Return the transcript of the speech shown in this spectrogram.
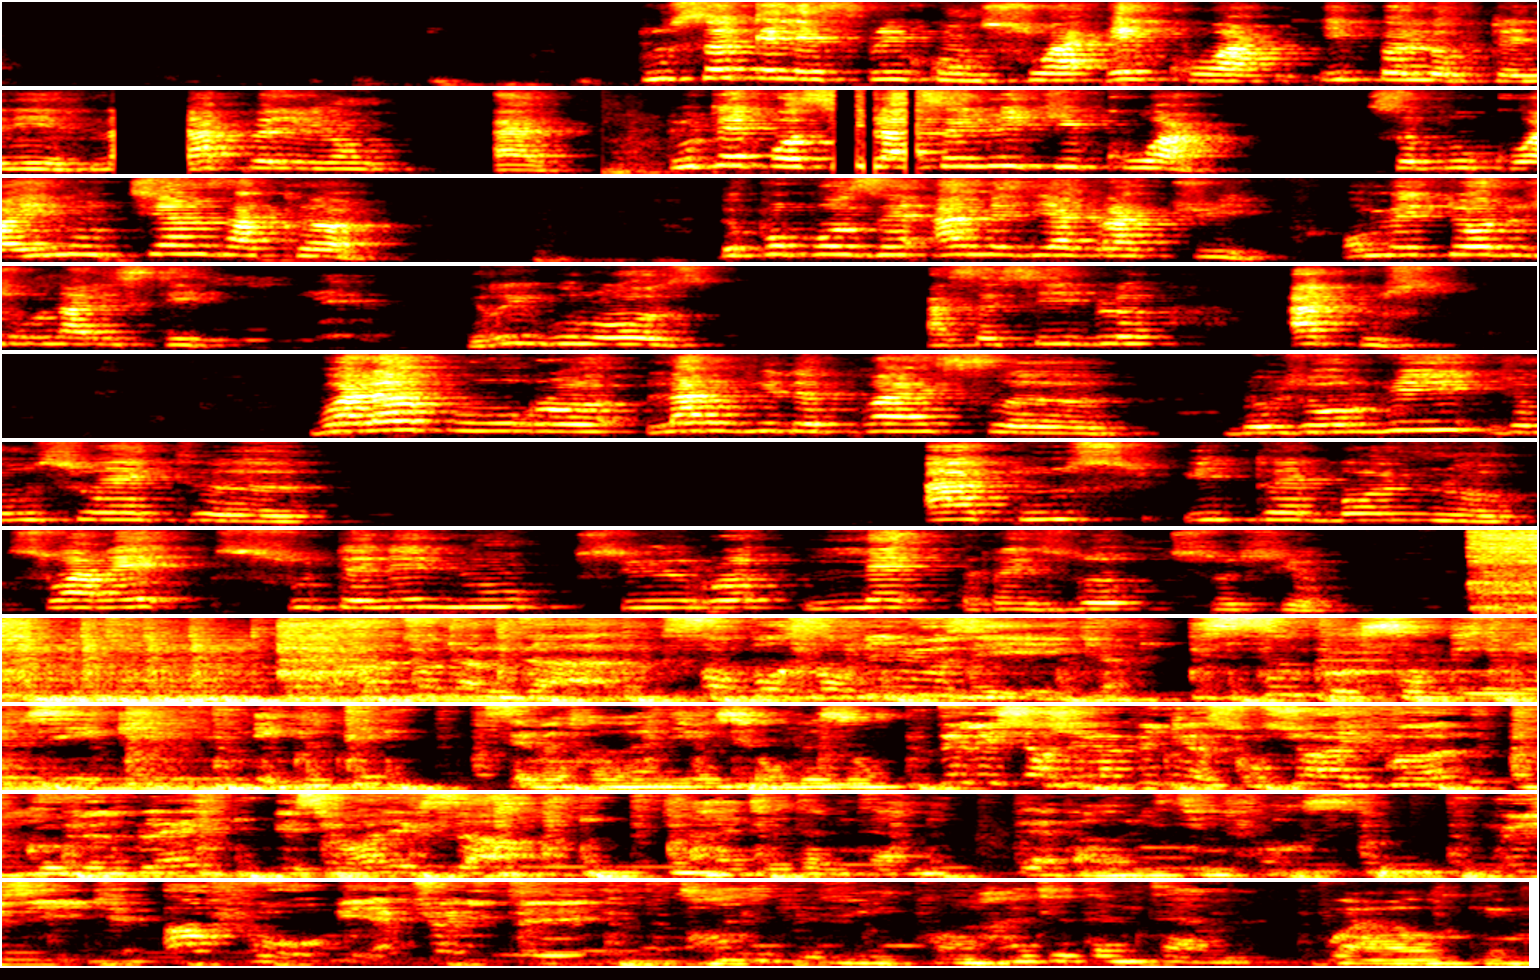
Tout ce que l'esprit conçoit et croit, il peut l'obtenir. N'appelions à. Tout est possible à celui qui croit. C'est pourquoi il nous tient à cœur de proposer un média gratuit aux méthodes journalistiques rigoureuses, accessibles à tous. Voilà pour euh, la revue de presse euh, d'aujourd'hui. Je vous souhaite euh, à tous une très bonne soirée. Soutenez-nous sur les réseaux sociaux. Tam Tam, 100% B-Music. 100% B-Music. Écoutez, c'est votre radio sur besoin. Téléchargez l'application sur iPhone, Google Play et sur Alexa. Radio Tam Tam, la parole est une force. Musique, info et actualité. www.radiotamtam.org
